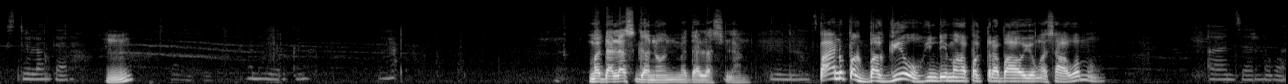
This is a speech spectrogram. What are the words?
Gusto lang sir. Hmm? Ano yun ka na? Madalas ganon, madalas lang. Yun. Paano pag bagyo, hindi makapagtrabaho yung asawa mo? Ah, sir no ba?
